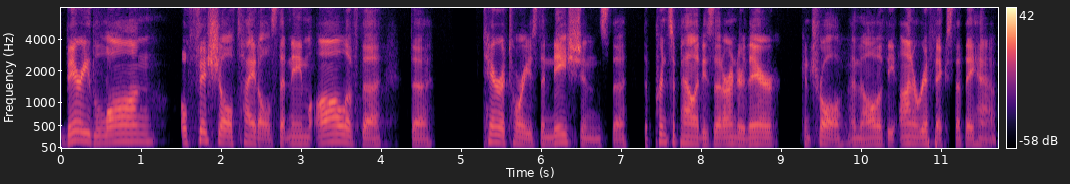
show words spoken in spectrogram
very long official titles that name all of the, the territories, the nations, the, the principalities that are under their control, and all of the honorifics that they have.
